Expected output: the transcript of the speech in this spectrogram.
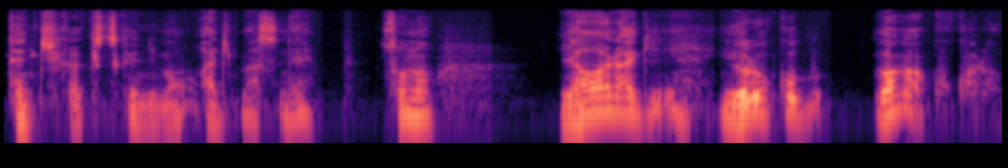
天地書きつけにもありますね。その和らぎ喜ぶ我が心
